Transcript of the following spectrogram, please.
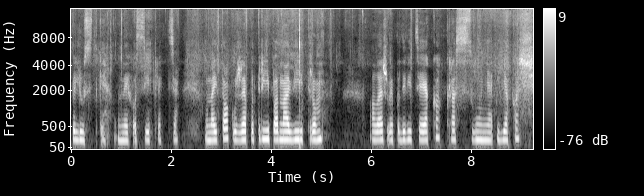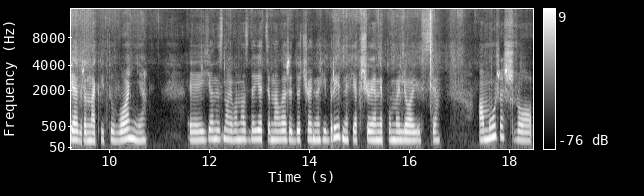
пелюстки у них осипляться. Вона і так уже потріпана вітром. Але ж ви подивіться, яка красуня і яка щедра на квітування. Е, Я не знаю, вона, здається, належить до чайно-гібридних, якщо я не помиляюся. А може шраб,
